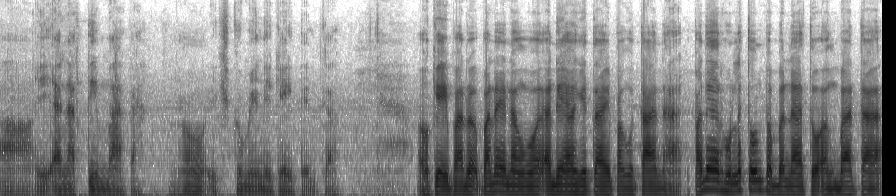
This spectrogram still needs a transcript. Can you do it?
uh, i-anatima ka. No excommunicated ka Okay, paano paano nang ano ang kita pangutana? Paano hulaton pa ba nato ang bata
